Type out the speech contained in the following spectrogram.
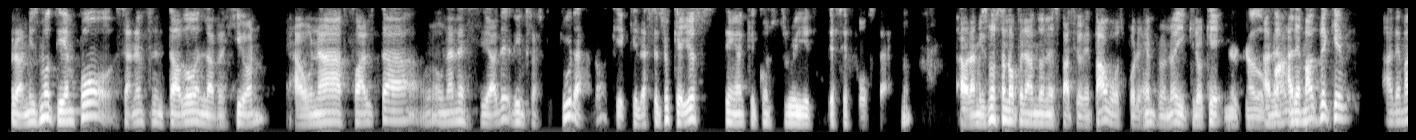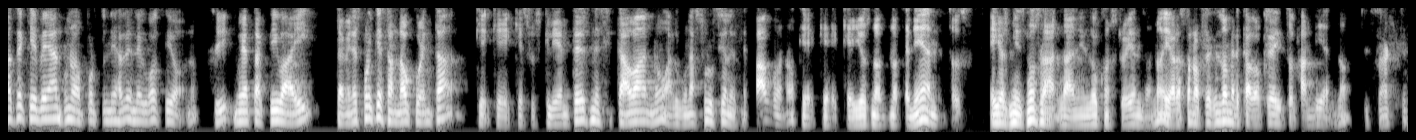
pero al mismo tiempo se han enfrentado en la región a una falta, una necesidad de, infraestructura, ¿no? que, que, les ha hecho que ellos tengan que construir ese full stack. ¿no? Ahora mismo están operando en el espacio de pagos, por ejemplo, ¿no? y creo que además, de que además de que vean una oportunidad de negocio ¿no? sí. muy atractiva ahí, también es porque se han dado cuenta que, que, sus clientes necesitaban ¿no? algunas soluciones de pago ¿no? que, que, ellos no, no, tenían. Entonces, ellos mismos la, la, han ido construyendo ¿no? y ahora están ofreciendo mercado crédito también. ¿no? Exacto.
